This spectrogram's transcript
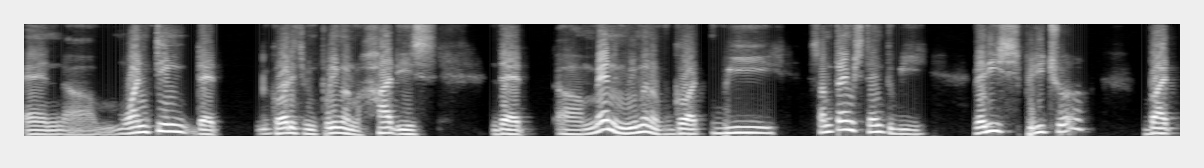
And um, one thing that God has been putting on my heart is that uh, men and women of God, we sometimes tend to be very spiritual, but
